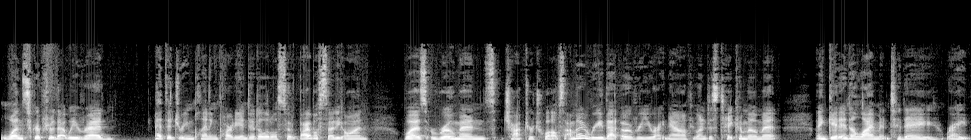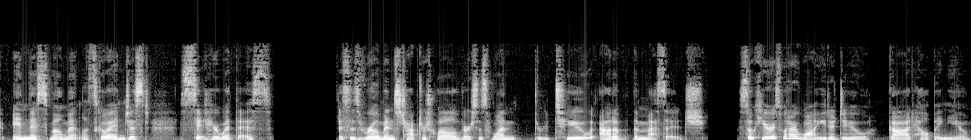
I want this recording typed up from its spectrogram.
One scripture that we read at the dream planning party and did a little soap Bible study on was Romans chapter 12. So I'm going to read that over you right now. If you want to just take a moment and get in alignment today, right? In this moment, let's go ahead and just sit here with this. This is Romans chapter 12, verses 1 through 2 out of the message. So here's what I want you to do, God helping you.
